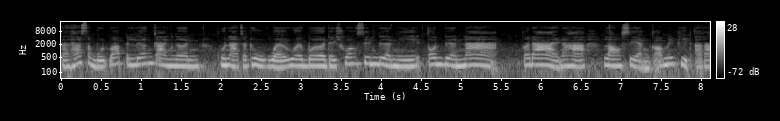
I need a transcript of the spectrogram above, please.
แต่ถ้าสมมติว่าเป็นเรื่องการเงิน คุณอาจจะถูกหวยรวยเบอร์ในช่วงสิ้นเดือนนี้ ต้นเดือนหน้าก็ได้นะคะ ลองเสี่ยงก็ไม่ผิดอะไร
